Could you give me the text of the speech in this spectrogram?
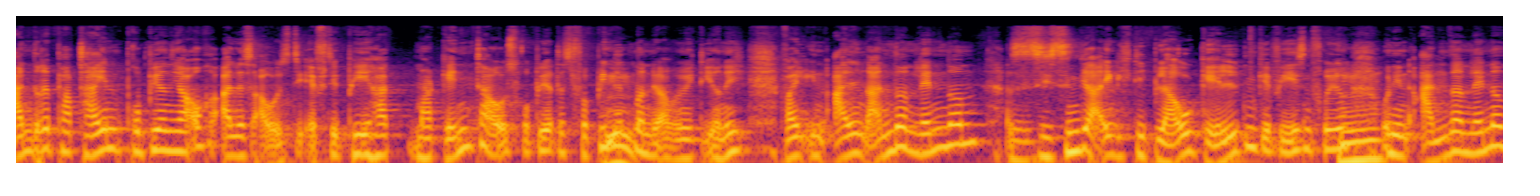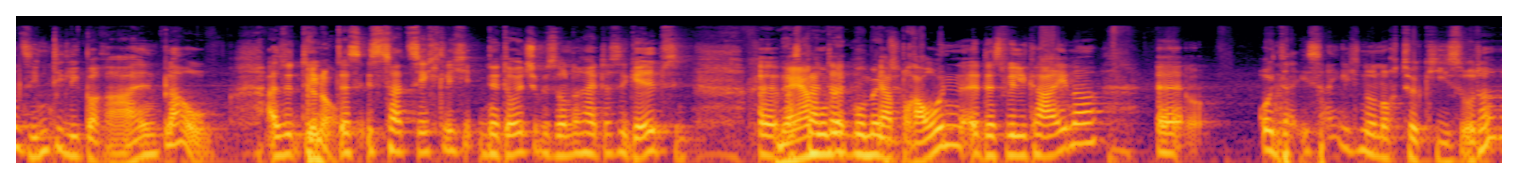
andere Parteien probieren ja auch alles aus. Die FDP hat Magenta ausprobiert, das verbindet hm. man ja aber mit ihr nicht, weil in allen anderen Ländern, also sie sind ja eigentlich die Blau-Gelben gewesen früher, hm. und in anderen Ländern sind die Liberalen blau. Also die, genau. das ist tatsächlich eine deutsche Besonderheit, dass sie gelb sind. Äh, naja, Moment, Moment. Ja, braun, äh, das will keiner. Und da ist eigentlich nur noch Türkis, oder?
